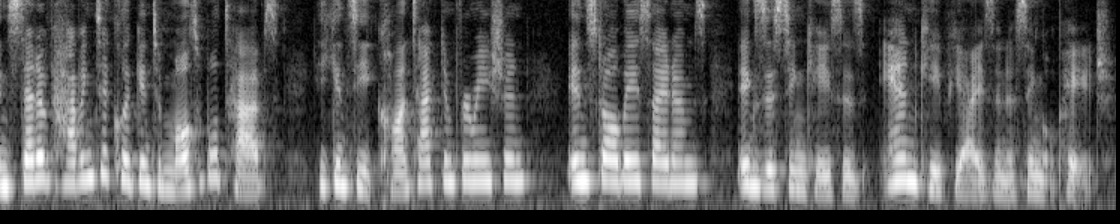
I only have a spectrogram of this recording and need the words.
Instead of having to click into multiple tabs, he can see contact information, install base items, existing cases, and KPIs in a single page.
